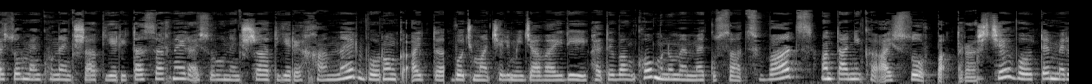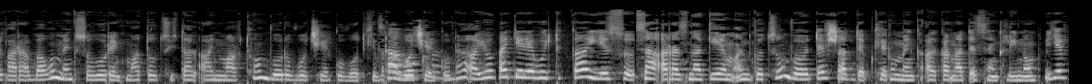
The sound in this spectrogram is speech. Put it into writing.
Այսօր մենք ունենք շատ երիտասարդներ, այսօր ունենք շատ երեխաներ, որոնք այդ ոչ մատչելի միջավայրի հետևանքով մնում են մեկուսացված։ Ընտանիքը այսօր պատրաստ չէ, որովհետև մեր Ղարաբաղում մենք սովոր ենք մատով ցույց տալ այն մարդուն, որը ոչ երկու ոտքի վրա, ոչ երկու վրա, այո, այդ երևույթը կա, ես սա առանձնակի եմ ընդգծում, որովհետև շատ դեպքերում մենք ականատես ենք լինում եւ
